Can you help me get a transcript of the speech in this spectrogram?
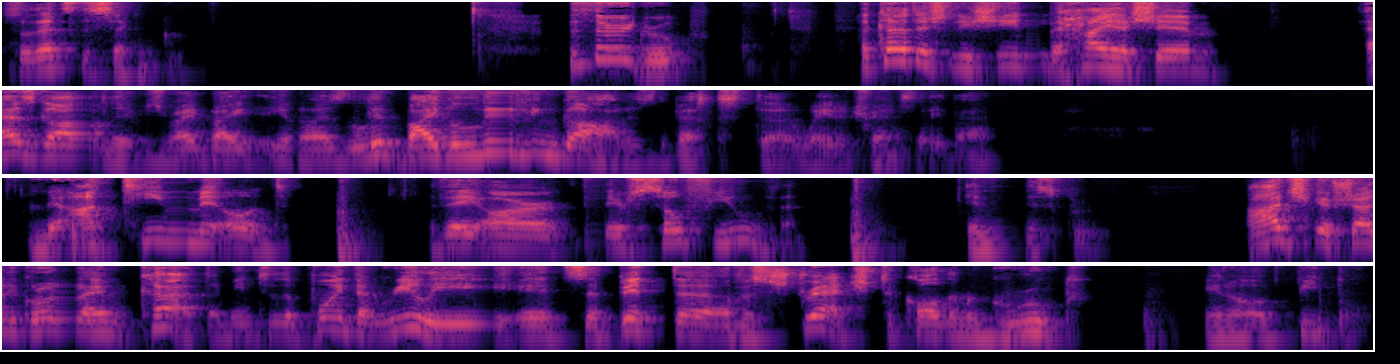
So that's the second group. The third group, Hakatash Lishit B'Chai Hashem as God lives, right? By you know, as live by the living God is the best uh, way to translate that. Me'atim me'od. They are there's so few of them in this group. I mean, to the point that really it's a bit uh, of a stretch to call them a group, you know, of people.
